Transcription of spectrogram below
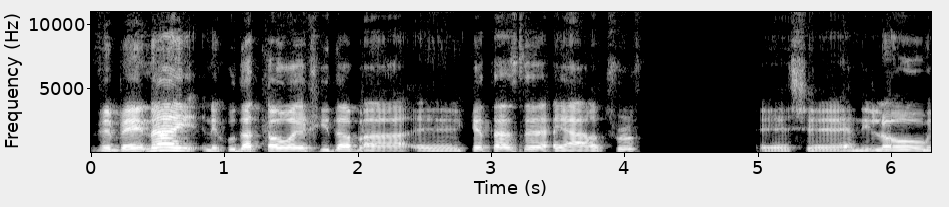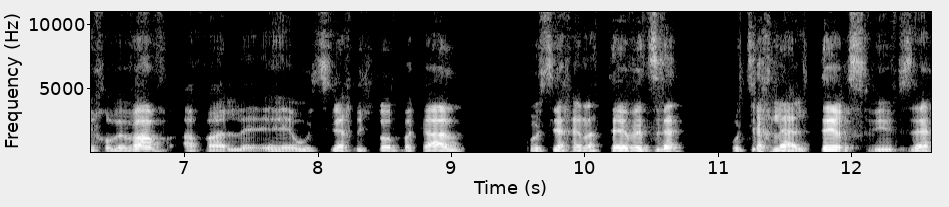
ובעיניי נקודת האור היחידה בקטע הזה היה R-Truth, אה, שאני לא מחובביו, אבל אה, הוא הצליח לשלוט בקהל, הוא הצליח לנתב את זה, הוא הצליח לאלתר סביב זה,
